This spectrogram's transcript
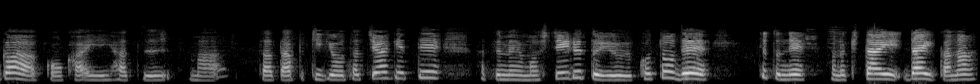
がこう開発、まあ、スタートアップ企業を立ち上げて発明もしているということで、ちょっとね、あの、期待大かなっ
